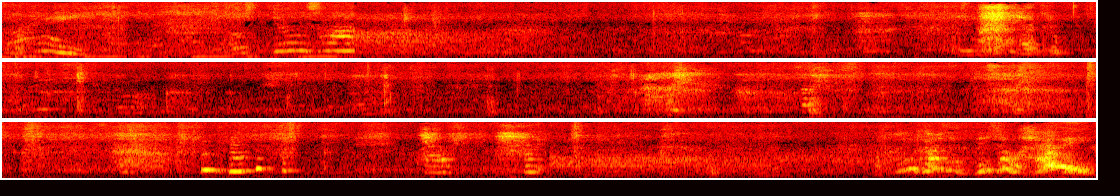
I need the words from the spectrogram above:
Sorry. I was doing some. You guys be so heavy.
